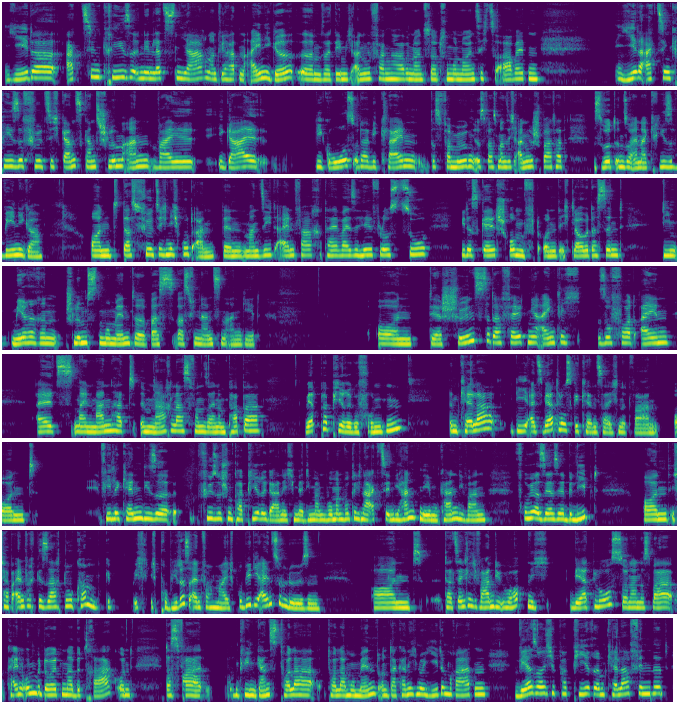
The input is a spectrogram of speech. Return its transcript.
jeder Aktienkrise in den letzten Jahren, und wir hatten einige, ähm, seitdem ich angefangen habe, 1995 zu arbeiten, jede Aktienkrise fühlt sich ganz, ganz schlimm an, weil egal wie groß oder wie klein das Vermögen ist, was man sich angespart hat, es wird in so einer Krise weniger. Und das fühlt sich nicht gut an, denn man sieht einfach teilweise hilflos zu, wie das Geld schrumpft. Und ich glaube, das sind die mehreren schlimmsten Momente, was, was Finanzen angeht. Und der schönste, da fällt mir eigentlich sofort ein, als mein Mann hat im Nachlass von seinem Papa Wertpapiere gefunden im Keller, die als wertlos gekennzeichnet waren. Und viele kennen diese physischen Papiere gar nicht mehr, die man, wo man wirklich eine Aktie in die Hand nehmen kann. Die waren früher sehr, sehr beliebt. Und ich habe einfach gesagt, du komm, gib, ich, ich probiere das einfach mal, ich probiere die einzulösen. Und tatsächlich waren die überhaupt nicht wertlos, sondern es war kein unbedeutender Betrag und das war irgendwie ein ganz toller, toller Moment. Und da kann ich nur jedem raten, wer solche Papiere im Keller findet,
